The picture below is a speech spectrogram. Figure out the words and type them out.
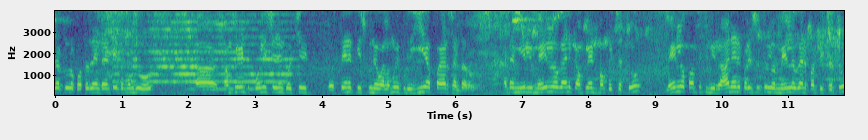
చట్టాల్లో కొత్తది ఏంటంటే ఇంతకుముందు కంప్లైంట్ పోలీస్ స్టేషన్కి వచ్చి వస్తేనే తీసుకునే వాళ్ళము. ఇప్పుడు ఈఎఫ్ఐఆర్స్ అంటారు. అంటే మీరు మెయిల్లో కానీ కంప్లైంట్ పంపించవచ్చు మెయిల్లో పంపించి మీరు రాలేని పరిస్థితుల్లో మెయిల్లో కానీ పంపించవచ్చు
